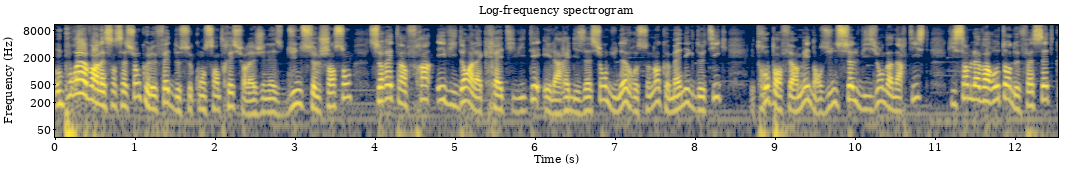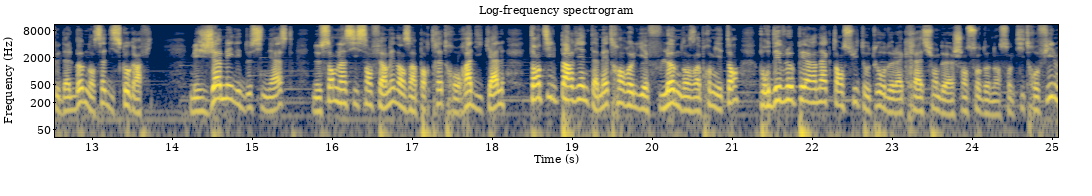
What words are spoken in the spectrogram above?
On pourrait avoir la sensation que le fait de se concentrer sur la genèse d'une seule chanson serait un frein évident à la créativité et la réalisation d'une œuvre sonnant comme anecdotique et trop enfermée dans une seule vision d'un artiste qui semble avoir autant de facettes que d'albums dans sa discographie mais jamais les deux cinéastes ne semblent ainsi s'enfermer dans un portrait trop radical, tant ils parviennent à mettre en relief l'homme dans un premier temps, pour développer un acte ensuite autour de la création de la chanson donnant son titre au film,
